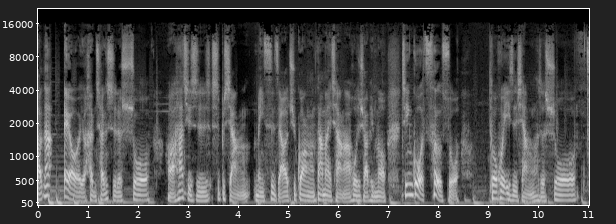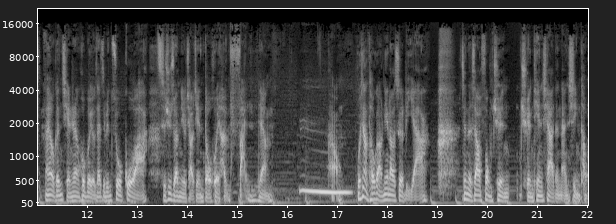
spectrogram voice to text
好，那 L 有很诚实的说，啊，他其实是不想每次只要去逛大卖场啊，或者 shopping mall，经过厕所，都会一直想着说，男友跟前任会不会有在这边做过啊？持续转牛角尖都会很烦，这样。嗯，好，我想投稿念到这里啊，真的是要奉劝全天下的男性同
